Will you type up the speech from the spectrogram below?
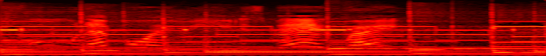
Ooh, that boy be in his bag, right?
